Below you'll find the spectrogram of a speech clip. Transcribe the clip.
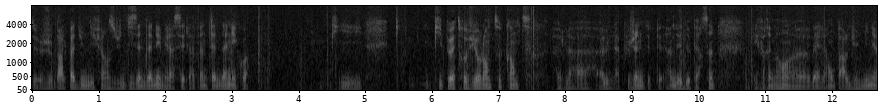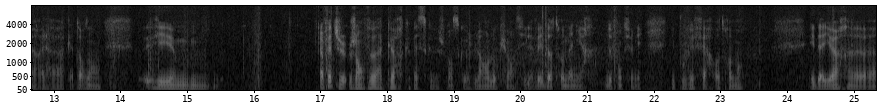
je ne parle pas d'une différence d'une dizaine d'années, mais là, c'est la vingtaine d'années, quoi. Qui, qui, peut être violente quand la, plus jeune des, deux personnes est vraiment. Euh, ben là, on parle d'une mineure, elle a 14 ans. Et. Euh, en fait, j'en veux à Kirk parce que je pense que là, en l'occurrence, il avait d'autres manières de fonctionner. Il pouvait faire autrement. Et d'ailleurs, euh,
